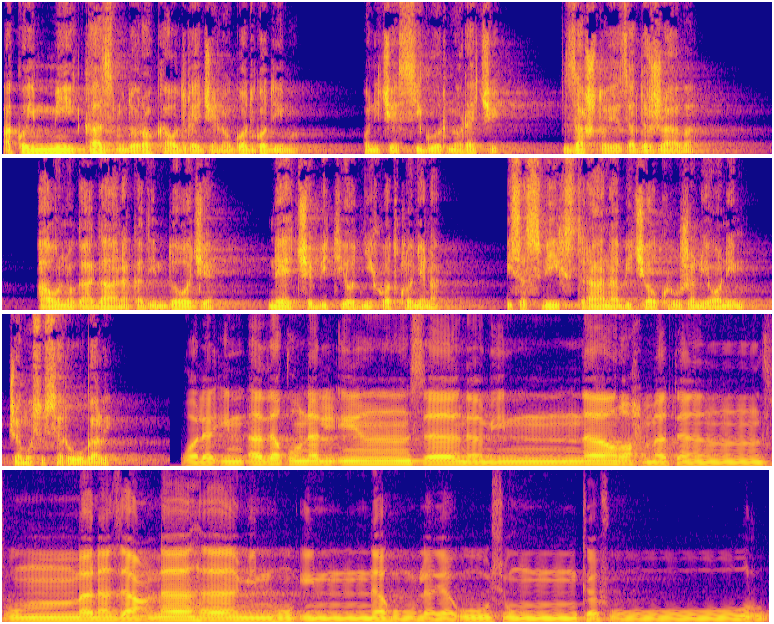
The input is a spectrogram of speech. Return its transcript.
Ako im mi kaznu do roka određenog odgodimo, oni će sigurno reći zašto je zadržava, a onoga dana kad im dođe neće biti od njih otklonjena i sa svih strana bit će okruženi onim čemu su se rugali. ولئن اذقنا الانسان منا رحمه ثم نزعناها منه انه ليئوس كفور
